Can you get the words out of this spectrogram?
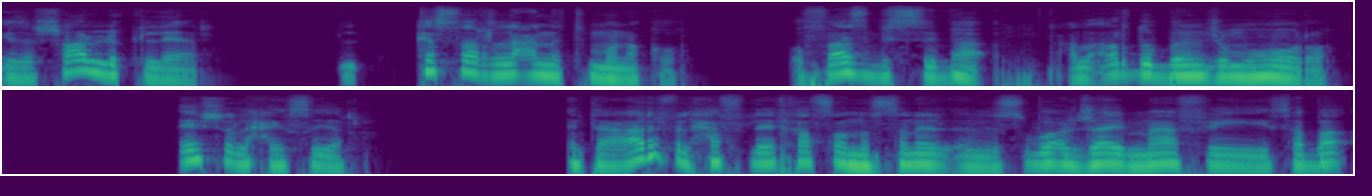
إذا شارل كلير كسر لعنة موناكو وفاز بالسباق على أرضه بين جمهوره إيش اللي حيصير؟ أنت عارف الحفلة خاصة إنه السنة الأسبوع الجاي ما في سبق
